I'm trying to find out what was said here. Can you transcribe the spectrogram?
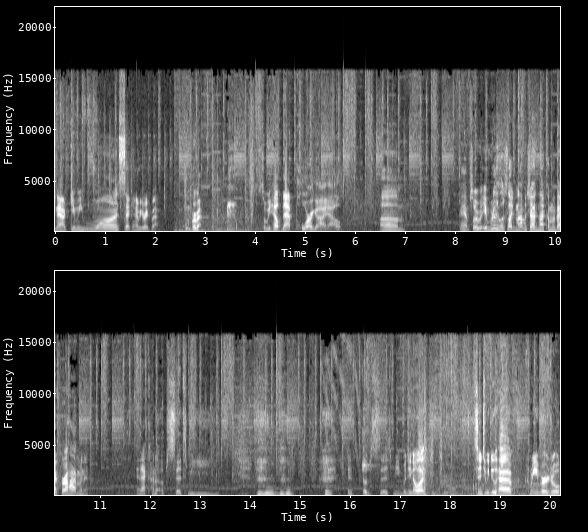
Now, give me one second. I'll be right back. We're back. so we helped that poor guy out. Um, damn. So it really looks like Nabachad's not coming back for a hot minute, and that kind of upsets me. it upsets me. But you know what? Since we do have Korean Vergil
